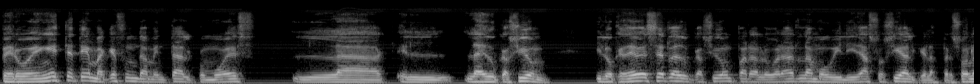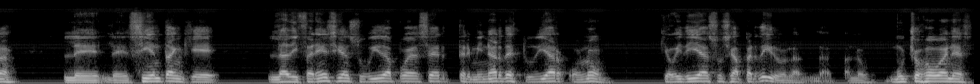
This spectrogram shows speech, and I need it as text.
Pero en este tema que es fundamental, como es la, el- la educación y lo que debe ser la educación para lograr la movilidad social, que las personas le, sientan que la diferencia en su vida puede ser terminar de estudiar o no, que hoy día eso se ha perdido. Muchos jóvenes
